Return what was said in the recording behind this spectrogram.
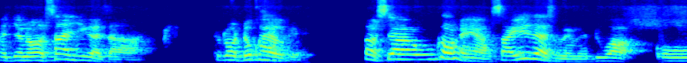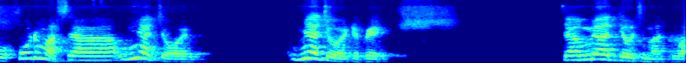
အဲကျွန်တော်စရေးကစားတော်တော်ဒုက္ခရောက်တယ်အဲ့ဆရာဦးကောင်းနိုင်ကစာရေးစာဆိုရင်လည်း तू ကဟိုဟိုးတမှာဆရာဦးမြတ်ကျော်ရဲ့ဦးမြတ်ကျော်ရဲ့တပည့်ဆရာဦးမြတ်ကျော်ချင်းမှာ तू က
